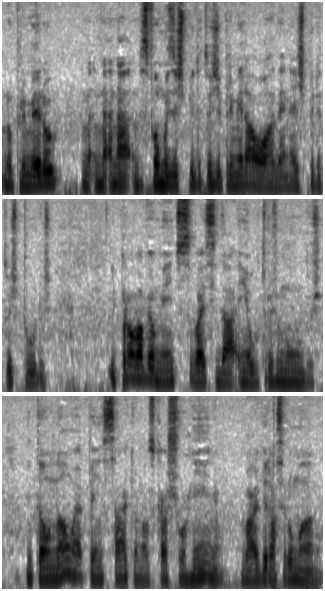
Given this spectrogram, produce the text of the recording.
no primeiro, na, na, formos espíritos de primeira ordem, né, espíritos puros. E provavelmente isso vai se dar em outros mundos. Então não é pensar que o nosso cachorrinho vai virar ser humano.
